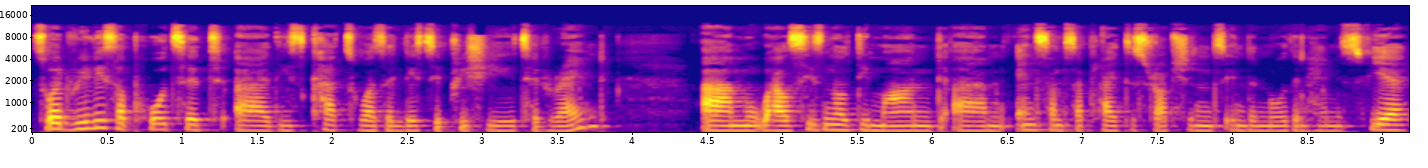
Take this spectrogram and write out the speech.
So what really supported uh, these cuts was a less appreciated rand, um, while seasonal demand um, and some supply disruptions in the northern hemisphere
